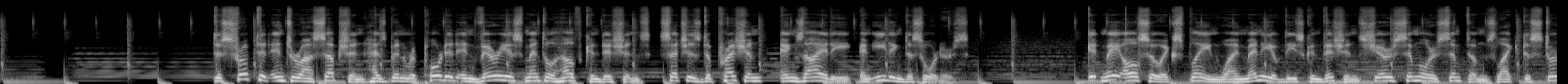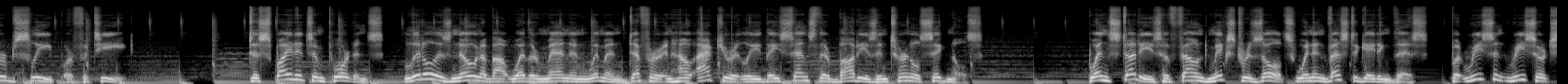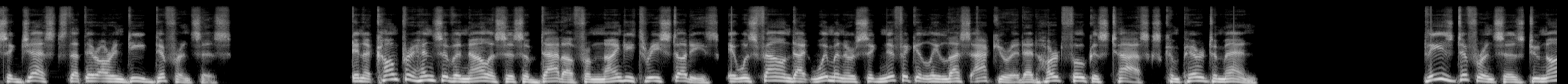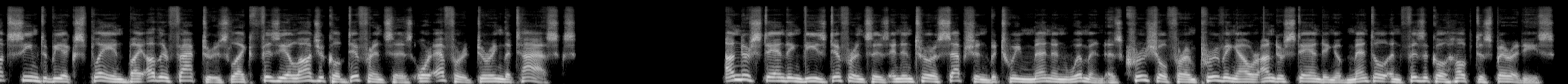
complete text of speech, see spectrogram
Disrupted interoception has been reported in various mental health conditions, such as depression, anxiety, and eating disorders. It may also explain why many of these conditions share similar symptoms like disturbed sleep or fatigue. Despite its importance, little is known about whether men and women differ in how accurately they sense their body's internal signals. When studies have found mixed results when investigating this, but recent research suggests that there are indeed differences. In a comprehensive analysis of data from 93 studies, it was found that women are significantly less accurate at heart-focused tasks compared to men, these differences do not seem to be explained by other factors like physiological differences or effort during the tasks. Understanding these differences in interoception between men and women is crucial for improving our understanding of mental and physical health disparities.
